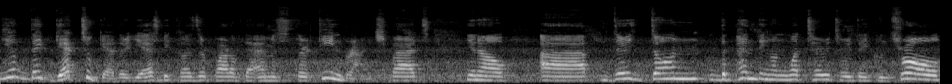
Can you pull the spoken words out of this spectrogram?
you, they get together. Yes, because they're part of the MS-13 branch, but you know uh, they don't. Depending on what territory they control,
